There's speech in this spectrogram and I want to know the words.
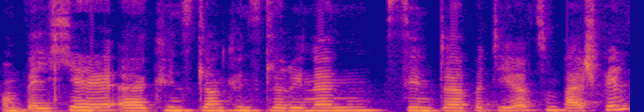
Und welche äh, Künstler und Künstlerinnen sind da bei dir zum Beispiel?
